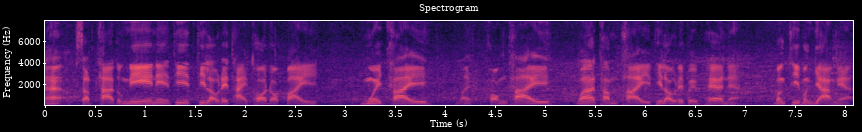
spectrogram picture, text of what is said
นะฮะศรัทธาตรงนี้นี่ที่ที่เราได้ถ่ายทอดออกไป มวยไทยของไทยวัฒนธรรมไทยที่เราได้เผยแพร่เนี่ยบางทีบางอย่างเนี่ย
